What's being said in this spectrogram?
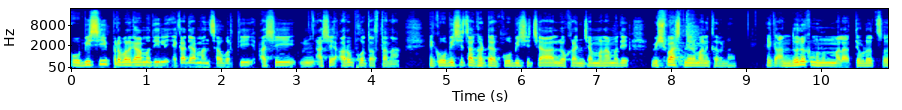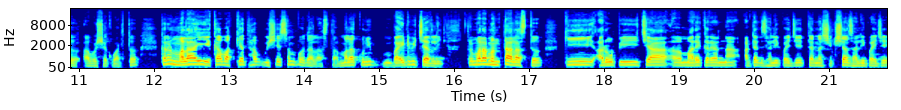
ओबीसी प्रवर्गामधील एखाद्या माणसावरती अशी असे आरोप होत असताना एक ओबीसीचा घटक ओबीसीच्या लोकांच्या मनामध्ये विश्वास निर्माण करणं एक आंदोलक म्हणून मला तेवढंच आवश्यक वाटतं. कारण मला एका वाक्यात हा विषय संपवता आला असता. मला कुणी बाईट विचारली तर मला म्हणता आलं असतं की आरोपीच्या मारेकऱ्यांना अटक झाली पाहिजे त्यांना शिक्षा झाली पाहिजे.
